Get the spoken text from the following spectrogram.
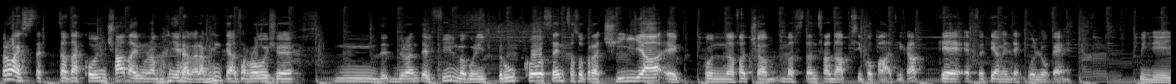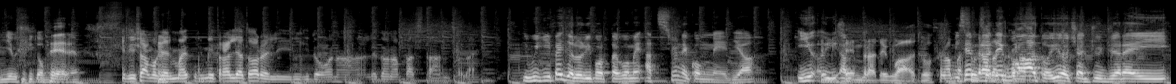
però è stata conciata in una maniera veramente atroce mh, durante il film con il trucco senza sopracciglia e con una faccia abbastanza da psicopatica, che effettivamente è quello che è. Quindi gli è uscito bene. Diciamo che il, il mitragliatore gli, gli dona, le dona abbastanza, dai. Wikipedia lo riporta come azione commedia. Io, mi io, sembra adeguato. Mi sembra adeguato, io ci aggiungerei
